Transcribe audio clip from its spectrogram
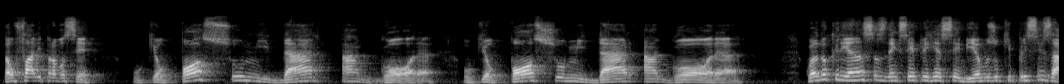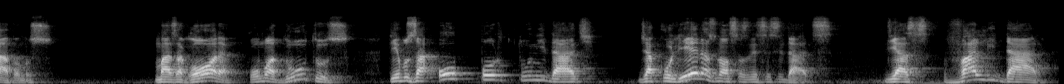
Então fale para você: o que eu posso me dar agora? O que eu posso me dar agora? Quando crianças, nem sempre recebíamos o que precisávamos. Mas agora, como adultos, temos a oportunidade de acolher as nossas necessidades, de as validar,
